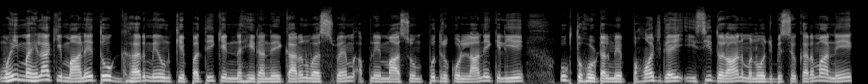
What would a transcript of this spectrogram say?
वहीं महिला की माने तो घर में उनके पति के नहीं रहने के कारण वह स्वयं अपने मासूम पुत्र को लाने के लिए उक्त होटल में पहुँच गई। इसी दौरान मनोज विश्वकर्मा ने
